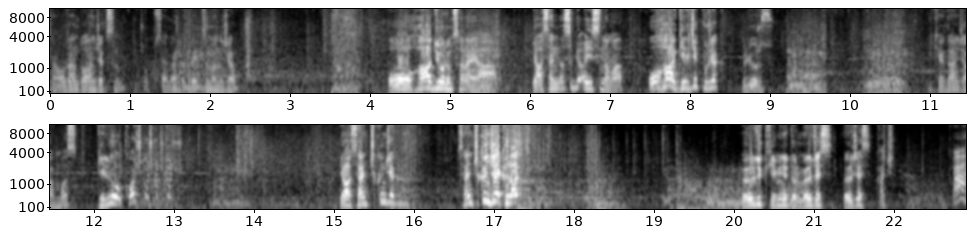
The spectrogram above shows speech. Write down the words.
Sen oradan dolanacaksın. Çok güzel ben de buraya tırmanacağım. Oha diyorum sana ya. Ya sen nasıl bir ayısın ama. Oha gelecek vuracak. Ölüyoruz. Bir kere daha can bas. Geliyor. Koş koş koş koş. Ya sen çıkınca... Sen çıkıncaya kadar... Öldük yemin ediyorum öleceğiz. Öleceğiz. Kaç. Ah.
